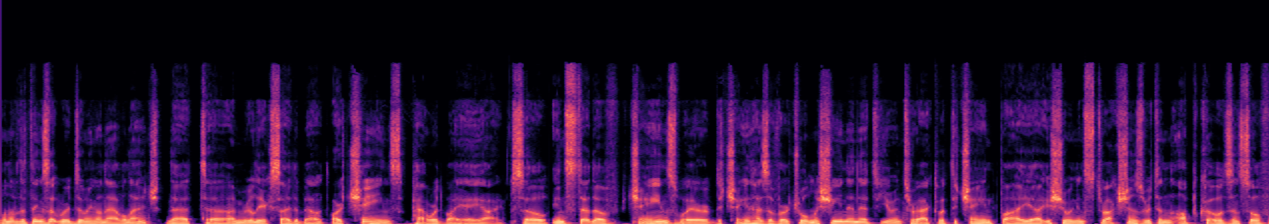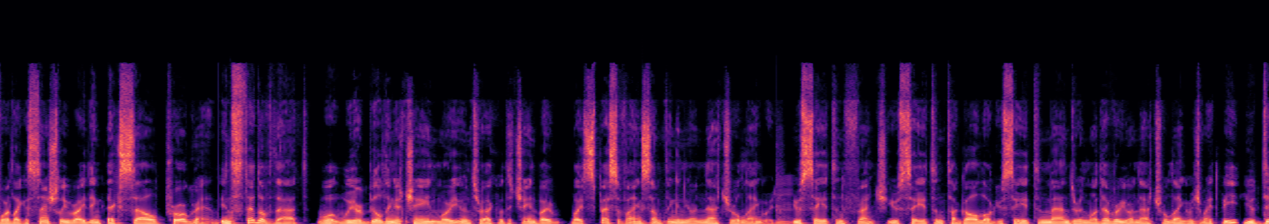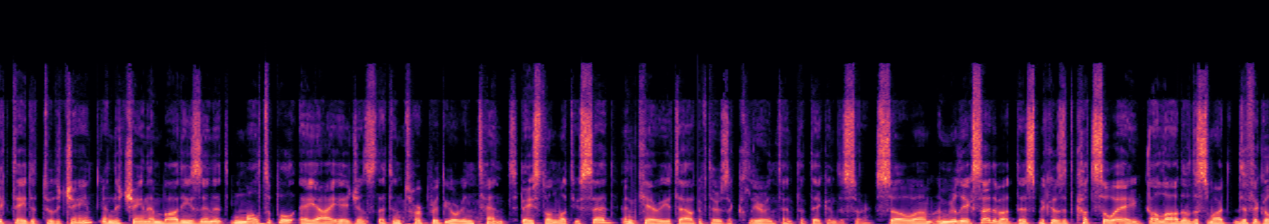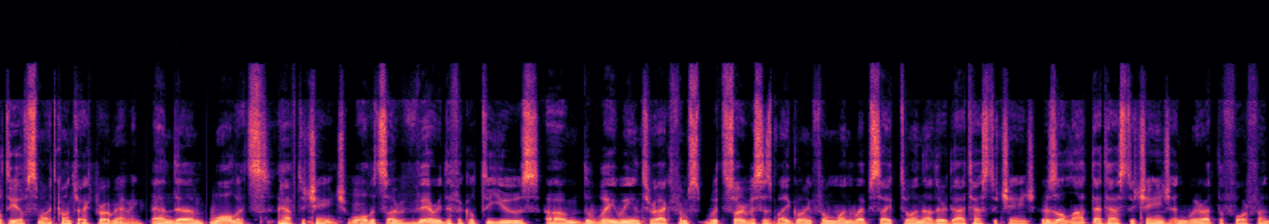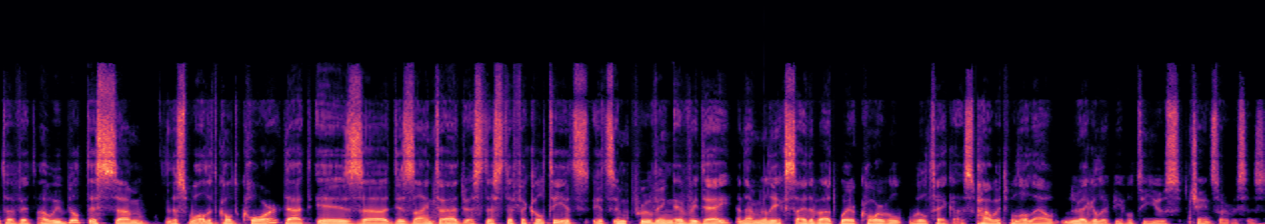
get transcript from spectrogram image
One of the things that we're doing on Avalanche that uh, I'm really excited about are chains powered by AI. So instead of chains where the chain has a virtual machine in it, you interact with the chain by uh, issuing instructions, written opcodes, and so forth, like essentially writing Excel program. Instead of that, what we are building a chain where you interact with the chain by, by specifying something in your natural language. Mm. You say it in French, you say it in Tagalog, you say it in Mandarin, whatever your natural language might be, you dictate it to the chain, and the chain embodies in it multiple AI agents that interpret your intent based on what you said and carry it out if there's a clear intent that they can discern. So um, I'm really excited about this because it cuts away a lot of the smart difficulty of smart contract programming. And um, wallets have to change. Wallets are very difficult to use. Um, the way we interact from with services by going from one website to another that has to change. There's a lot that has to change, and we're at the forefront of it. Uh, we built this um, this wallet called Core that is uh, designed to address this difficulty. It's it's improving every day, and I'm really excited about where Core will, will take us, how it will allow regular people to use chain services.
